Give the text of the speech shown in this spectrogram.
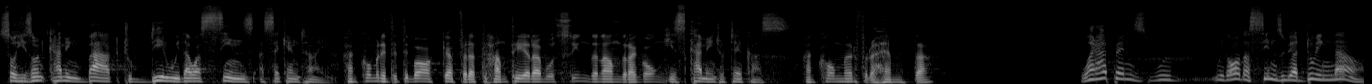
So he's not coming back to deal with our sins a second time. Han kommer inte tillbaka för att hantera vår synd en andra gång. He's coming to take us. Han kommer för att hämta. What happens with, with all the sins we are doing now?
